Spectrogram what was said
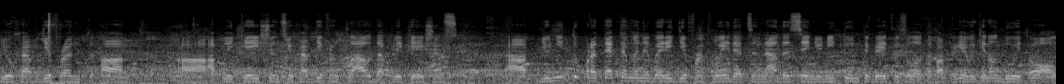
you have different um, uh, applications, you have different cloud applications. Uh, you need to protect them in a very different way. That's another thing. You need to integrate with a lot of applications. We cannot do it all.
